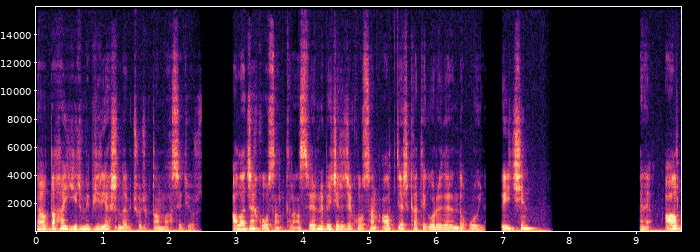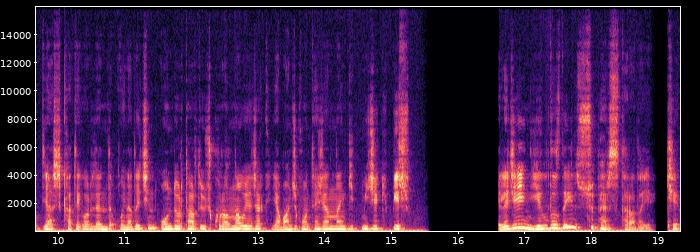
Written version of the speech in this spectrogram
Ya daha 21 yaşında bir çocuktan bahsediyoruz. Alacak olsan, transferini becerecek olsan alt yaş kategorilerinde oynadığı için yani alt yaş kategorilerinde oynadığı için 14 artı 3 kuralına uyacak. Yabancı kontenjanından gitmeyecek. 1. Geleceğin yıldız değil süperstar adayı. 2.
